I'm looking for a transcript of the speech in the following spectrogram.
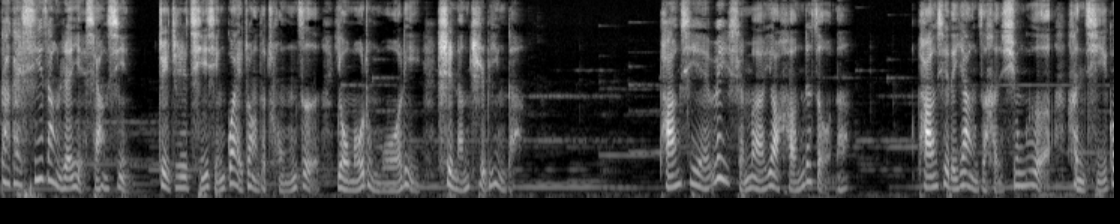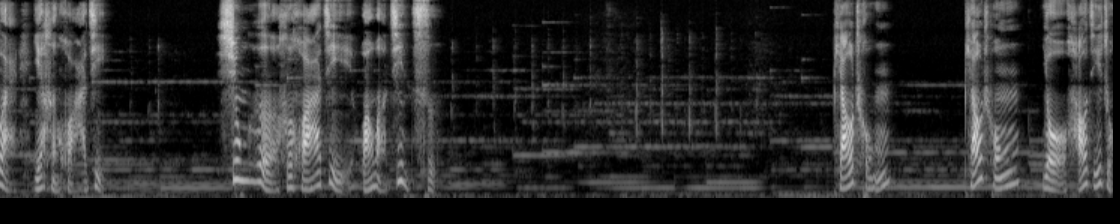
大概西藏人也相信这只奇形怪状的虫子有某种魔力，是能治病的。螃蟹为什么要横着走呢？螃蟹的样子很凶恶，很奇怪，也很滑稽。凶恶和滑稽往往近似。瓢虫，瓢虫有好几种，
